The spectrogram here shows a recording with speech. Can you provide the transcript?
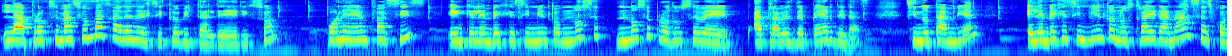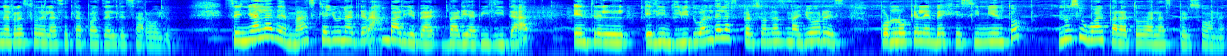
La aproximación basada en el ciclo vital de Erickson pone énfasis en que el envejecimiento no se, no se produce a través de pérdidas, sino también el envejecimiento nos trae ganancias con el resto de las etapas del desarrollo. Señala además que hay una gran variabilidad entre el, individual de las personas mayores, por lo que el envejecimiento no es igual para todas las personas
